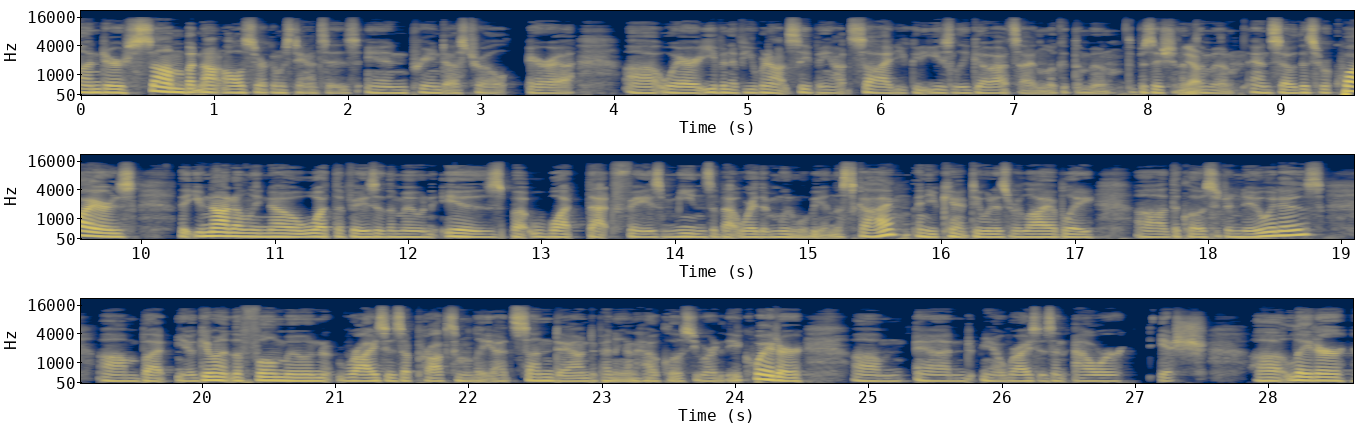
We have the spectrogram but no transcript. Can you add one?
under some, but not all circumstances in pre-industrial era, uh, where even if you were not sleeping outside, you could easily go outside and look at the moon, the position of Yep. the moon. And so this requires that you not only know what the phase of the moon is, but what that phase means about where the moon will be in the sky. And you can't do it as reliably uh, the closer to new it is. Um, but you know, given that the full moon rises approximately at sundown, depending on how close you are to the equator, um, and you know rises an hour ish uh, later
